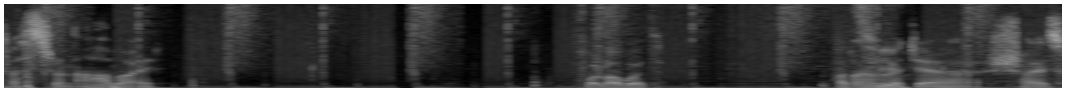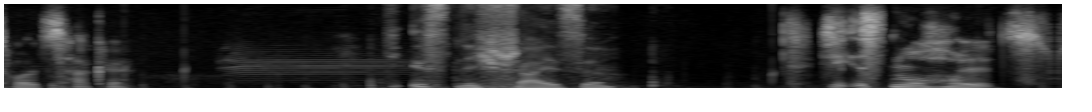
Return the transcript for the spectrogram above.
fast schon Arbeit. Voll Arbeit. Vor allem IV. mit der scheiß Holzhacke. Die ist nicht scheiße. Die ist nur Holz.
